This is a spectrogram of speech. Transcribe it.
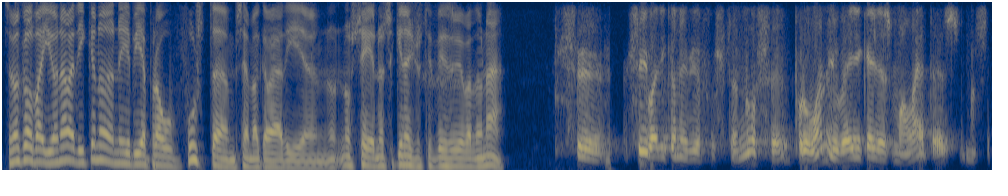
Sembla que el Bayona va dir que no, no hi havia prou fusta, em sembla que va dir. No, no sé, no sé quina justificació va donar. Sí, sí, va dir que no hi havia fusta, no sé, però bueno, jo veia aquelles maletes, no sé,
